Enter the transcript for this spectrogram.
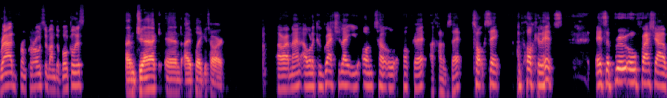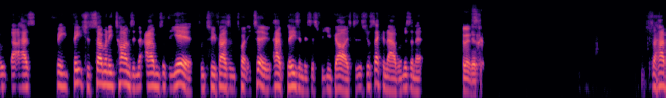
Brad from Korrosive. I'm the vocalist. I'm Jack and I play guitar. All right, man. I want to congratulate you on Total Apocalypse. I can't even say it. Toxic Apocalypse. It's a brutal thrash album that has been featured so many times in the albums of the year from 2022. How pleasing is this for you guys? Because it's your second album, isn't it? It is. So how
